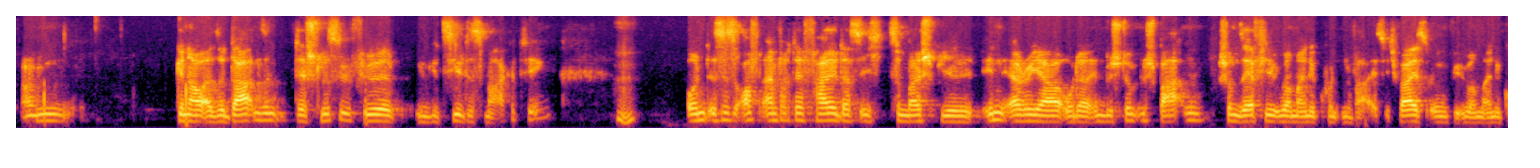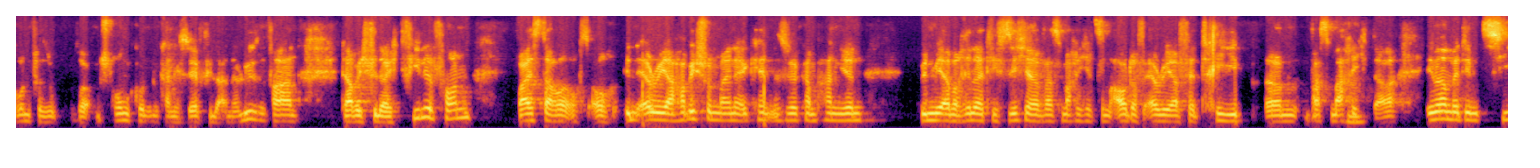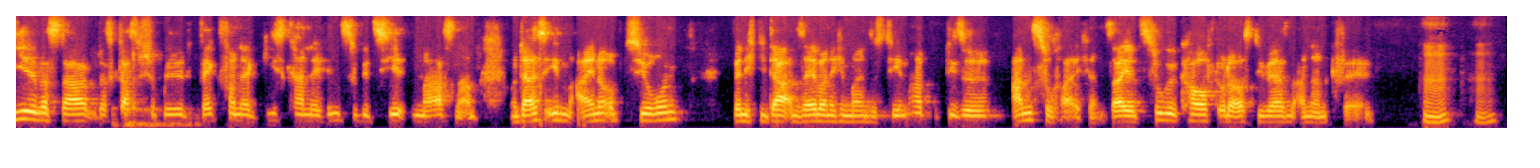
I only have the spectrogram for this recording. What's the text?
Um, ähm, genau, also Daten sind der Schlüssel für ein gezieltes Marketing. Mhm. Und es ist oft einfach der Fall, dass ich zum Beispiel in Area oder in bestimmten Sparten schon sehr viel über meine Kunden weiß. Ich weiß irgendwie über meine grundversorgten Stromkunden kann ich sehr viele Analysen fahren. Da habe ich vielleicht viele von. Weiß daraus auch in Area habe ich schon meine Erkenntnisse für Kampagnen. Bin mir aber relativ sicher, was mache ich jetzt im Out-of-Area-Vertrieb, ähm, was mache ich da? Immer mit dem Ziel, was da das klassische Bild, weg von der Gießkanne hin zu gezielten Maßnahmen. Und da ist eben eine Option, wenn ich die Daten selber nicht in meinem System habe, diese anzureichern, sei jetzt zugekauft oder aus diversen anderen Quellen. Mhm. Mhm.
